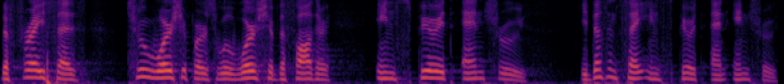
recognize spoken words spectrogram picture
the phrase says, True worshippers will worship the Father in spirit and truth. It doesn't say in spirit and in truth.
